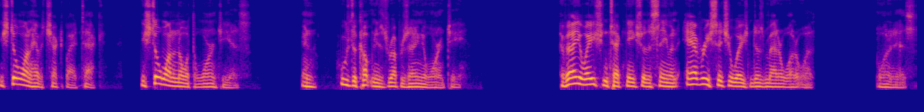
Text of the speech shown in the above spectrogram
You still want to have it checked by a tech. You still want to know what the warranty is and who's the company that's representing the warranty. Evaluation techniques are the same in every situation, doesn't matter what it was, what it is.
